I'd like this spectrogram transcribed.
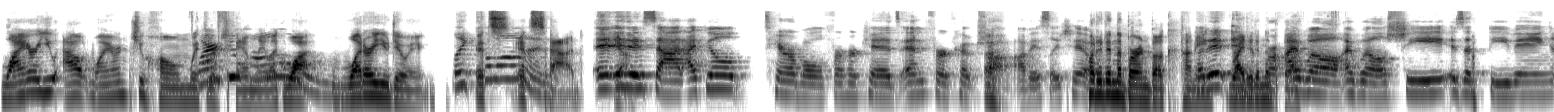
why are you out? Why aren't you home with Why your aren't you family? Like, what? What are you doing? like come It's on. it's sad. It, Yeah. it is sad. I feel terrible for her kids and for Coach Shah, obviously too. Put it in the burn book, honey. It Write in it in the book. I will. I will. She is a thieving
